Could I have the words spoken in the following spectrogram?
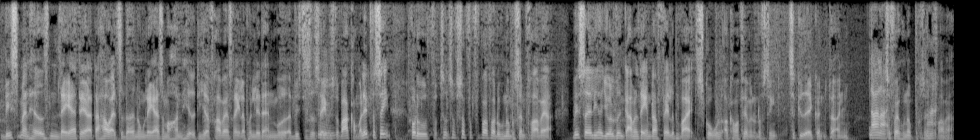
hvis man havde sådan en lærer der, der har jo altid været nogle lærere, som har håndhævet de her fraværsregler på en lidt anden måde. At hvis de så sagde, mm. hvis du bare kommer lidt for sent, får du, så, så, så, så får du 100% fravær. Hvis så jeg lige har hjulpet en gammel dame, der er faldet på vej til skole og kommer fem minutter for sent, så gider jeg ikke gå ind ad døren jo. Nej, nej. Så får jeg 100% Nej. fravær.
